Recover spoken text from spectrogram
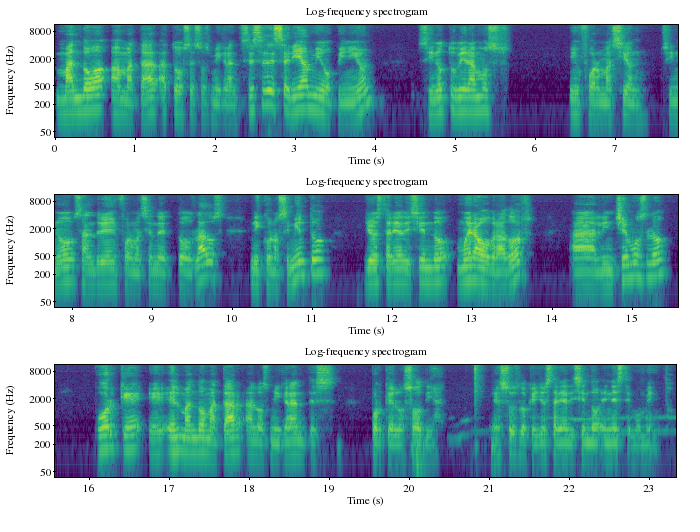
mandó a matar a todos esos migrantes. Esa sería mi opinión si no tuviéramos información, si no saldría información de todos lados, ni conocimiento, yo estaría diciendo, muera Obrador, ah, linchémoslo, porque eh, él mandó matar a los migrantes, porque los odia. Eso es lo que yo estaría diciendo en este momento.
